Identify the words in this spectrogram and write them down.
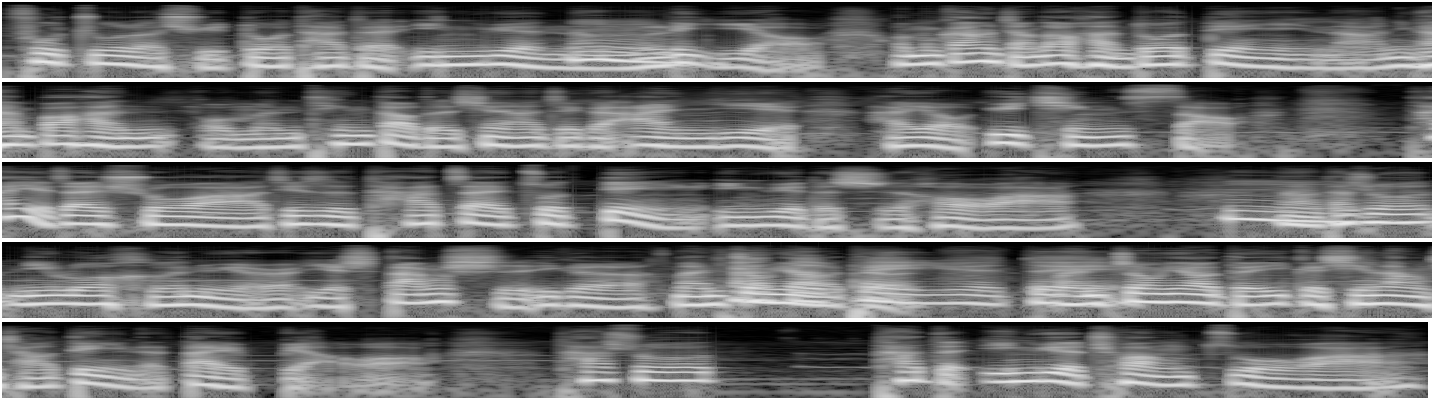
付诸了许多他的音乐能力哦。嗯、我们刚刚讲到很多电影啊，你看，包含我们听到的现在这个《暗夜》，还有《玉清嫂》。他也在说啊，其实他在做电影音乐的时候啊，嗯，那他说《尼罗河女儿》也是当时一个蛮重要的，的配乐，对，蛮重要的一个新浪潮电影的代表哦。他说他的音乐创作啊，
